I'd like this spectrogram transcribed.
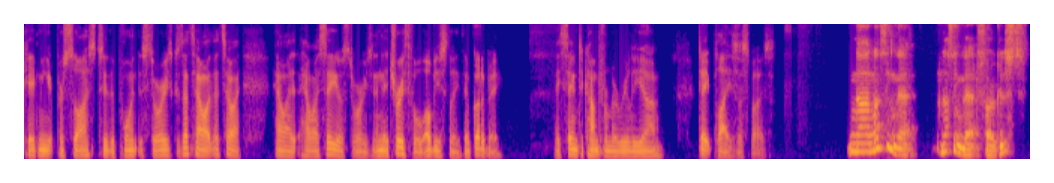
keeping it precise to the point, the stories? Because that's how I that's how I how I how I see your stories, and they're truthful. Obviously, they've got to be. They seem to come from a really uh, deep place, I suppose. No, nothing that nothing that focused.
